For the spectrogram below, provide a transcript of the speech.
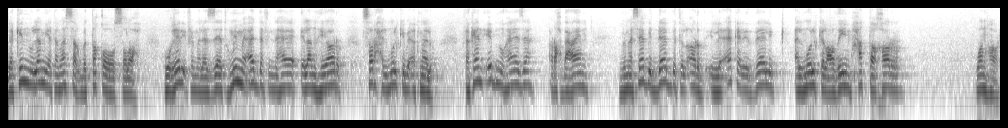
لكنه لم يتمسك بالتقوى والصلاح وغرق في ملذاته مما أدى في النهاية إلى انهيار صرح الملك بأكمله. فكان ابنه هذا رحبعام بمثابة دابة الأرض اللي أكلت ذلك الملك العظيم حتى خر وانهار.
